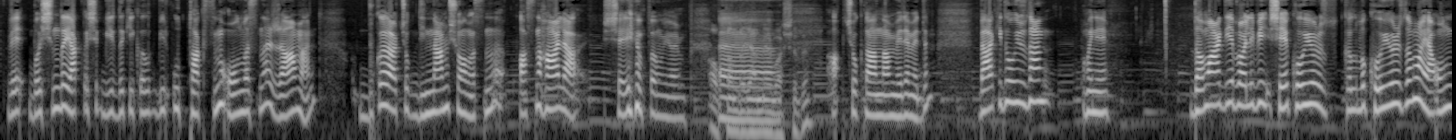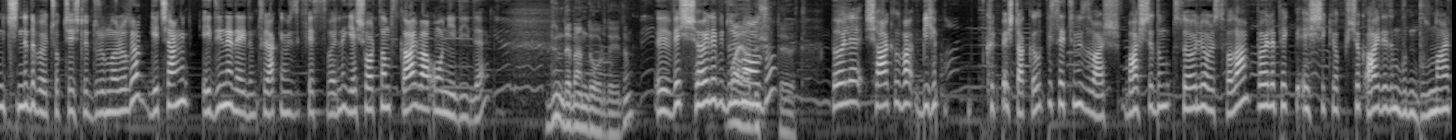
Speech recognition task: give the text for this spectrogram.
ve başında yaklaşık bir dakikalık bir Ut taksimi olmasına rağmen bu kadar çok dinlenmiş olmasını aslında hala şey yapamıyorum. Alttan da Ee, gelmeye başladı. Çok da anlam veremedim. Belki de o yüzden hani damar diye böyle bir şeye koyuyoruz, kalıba koyuyoruz ama ya onun içinde de böyle çok çeşitli durumlar oluyor. Geçen gün Edirne'deydim Trakya Müzik Festivali'nde. Yaş ortamız galiba 17 idi. Dün de ben de oradaydım. Ee, ve şöyle bir durum Bayağı oldu. düşüktü evet. Böyle şarkı bir 45 dakikalık bir setimiz var. Başladım söylüyoruz falan. Böyle pek bir eşlik yok bir şey yok. Ay dedim bun- bunlar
